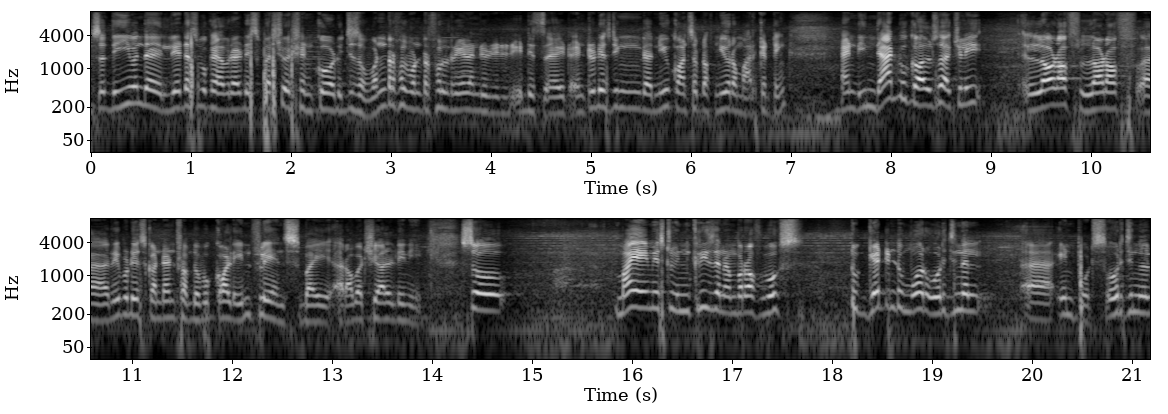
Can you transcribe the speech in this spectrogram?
so the, even the latest book i have read is persuasion code which is a wonderful wonderful read and it, it is uh, it introducing the new concept of neuromarketing and in that book also actually a lot of lot of uh, reproduced content from the book called Influence by Robert Cialdini. So my aim is to increase the number of books to get into more original uh, inputs, original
